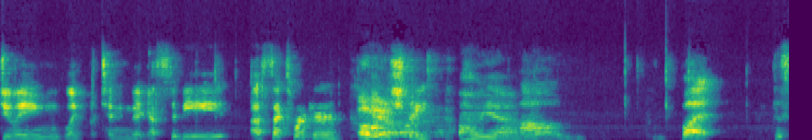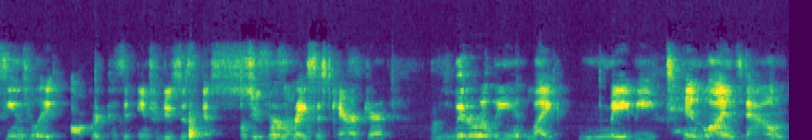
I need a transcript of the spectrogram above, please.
doing, like pretending, I guess, to be a sex worker Oh, on yeah. the street. Oh yeah. Um, but the scene's really awkward because it introduces like a Oh, super isn't- racist character, literally like maybe ten lines down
